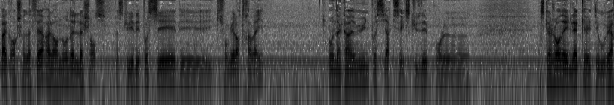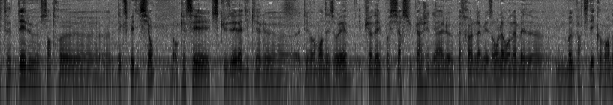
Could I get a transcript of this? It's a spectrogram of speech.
pas grand chose à faire. Alors nous on a de la chance parce qu'il y a des postiers qui font bien leur travail. On a quand même eu une postière qui s'est excusée pour le. Parce qu'un jour on a une lettre qui avait été ouverte dès le centre euh, d'expédition. Donc elle s'est excusée, elle a dit qu'elle euh, était vraiment désolée. Et puis on a une postière super géniale, euh, loin de la maison, là où on amène une bonne partie des commandes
